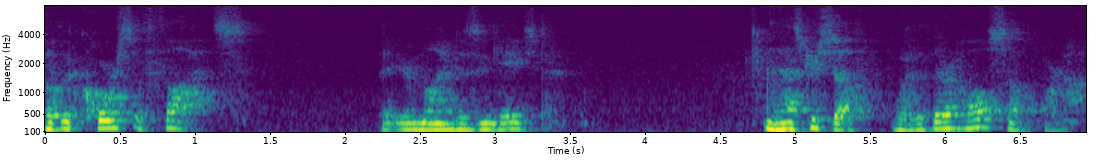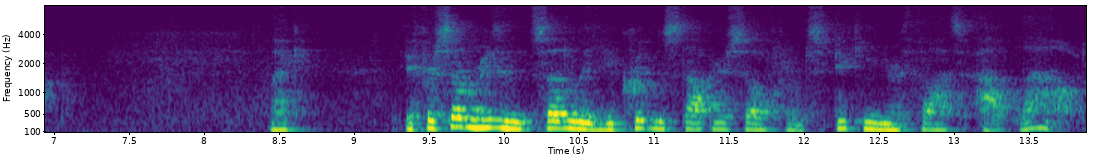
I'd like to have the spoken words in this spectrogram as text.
of the course of thoughts that your mind is engaged in and ask yourself whether they're wholesome or not. Like, if for some reason suddenly you couldn't stop yourself from speaking your thoughts out loud,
